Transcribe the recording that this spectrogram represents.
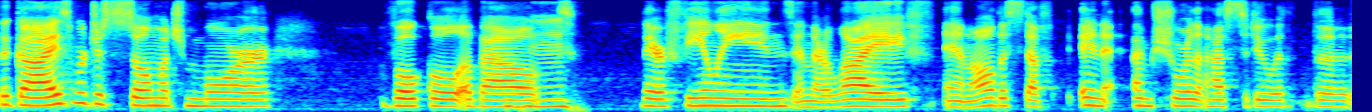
the guys were just so much more vocal about Mhm. their feelings and their life and all this stuff. And I'm sure that has to do with the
